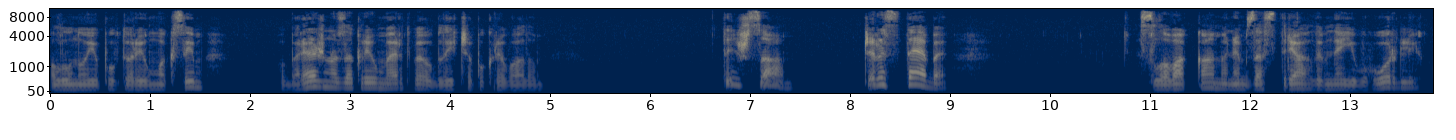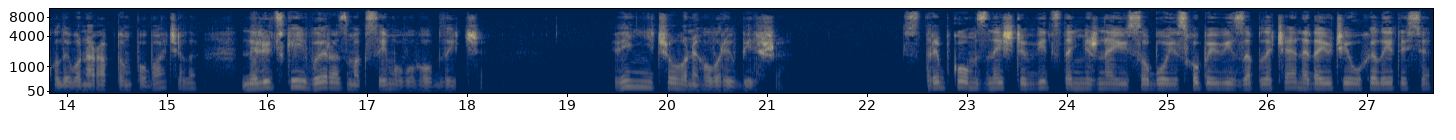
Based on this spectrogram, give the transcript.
луною повторив Максим, обережно закрив мертве обличчя покривалом. Ти ж сам, через тебе. Слова каменем застрягли в неї в горлі, коли вона раптом побачила нелюдський вираз Максимового обличчя. Він нічого не говорив більше. Стрибком знищив відстань між нею і собою, схопив її за плече, не даючи ухилитися,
